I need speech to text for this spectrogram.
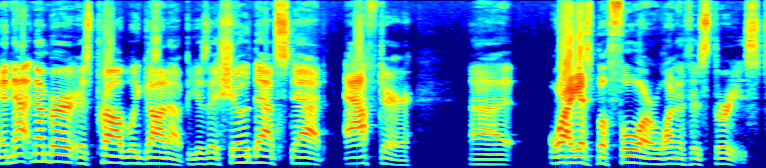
And that number has probably gone up because they showed that stat after, uh, or I guess before one of his threes.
